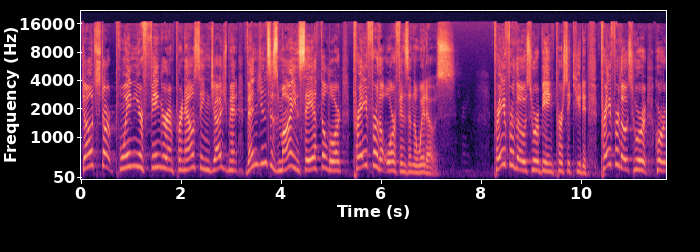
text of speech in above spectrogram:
Don't start pointing your finger and pronouncing judgment. Vengeance is mine, saith the Lord. Pray for the orphans and the widows. Pray for those who are being persecuted. Pray for those who are, who are,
